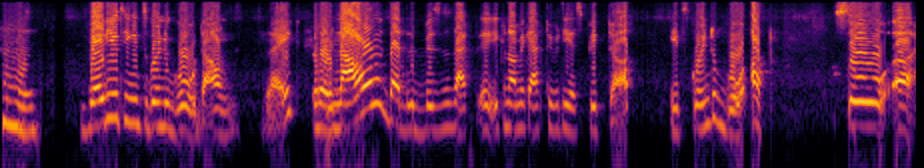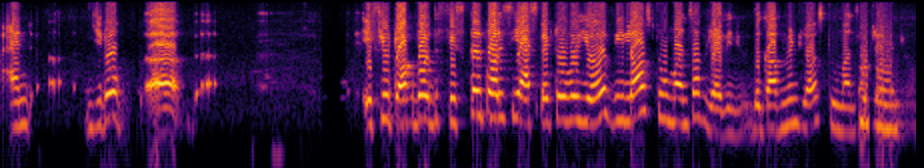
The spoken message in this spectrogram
Mm-hmm. Where do you think it's going to go down? Right? right. Now that the business act- economic activity has picked up, it's going to go up. So uh, and uh, you know. Uh, if you talk about the fiscal policy aspect over here, we lost two months of revenue. The government lost two months mm-hmm. of revenue.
